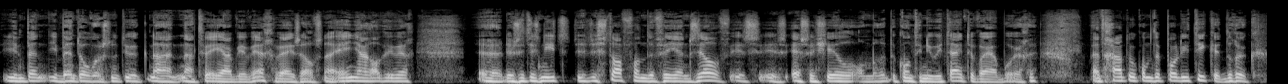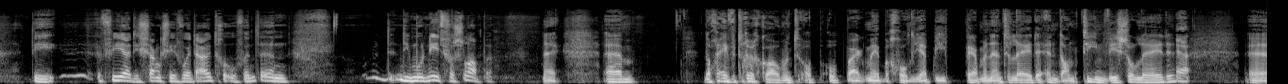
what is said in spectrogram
je, bent, je bent overigens natuurlijk na, na twee jaar weer weg. Wij zelfs na één jaar alweer weg. Uh, dus het is niet, de, de staf van de VN zelf is, is essentieel om de continuïteit te waarborgen. Maar het gaat ook om de politieke druk die via die sancties wordt uitgeoefend. En die moet niet verslappen. Nee. Um, nog even terugkomend op, op waar ik mee begon. Je hebt die permanente leden en dan tien wisselleden. Ja. Uh,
